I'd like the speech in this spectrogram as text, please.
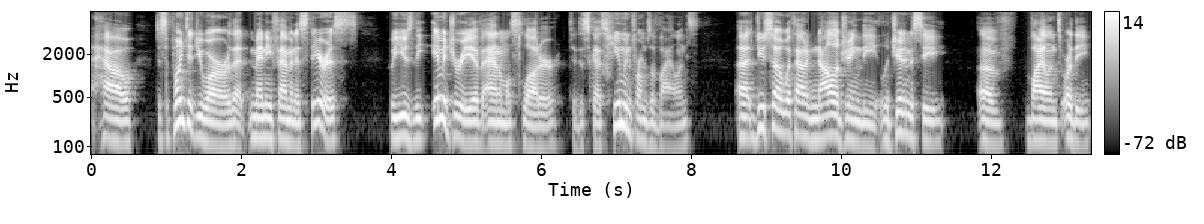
how disappointed you are that many feminist theorists who use the imagery of animal slaughter to discuss human forms of violence uh, do so without acknowledging the legitimacy of violence or the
